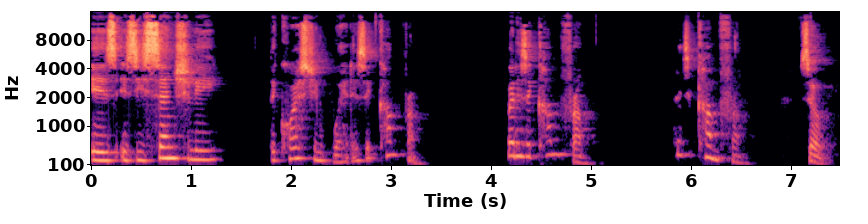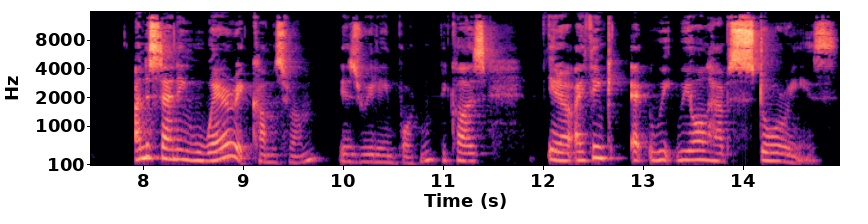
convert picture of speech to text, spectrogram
is, is essentially the question, where does it come from? Where does it come from? Where does it come from? So understanding where it comes from is really important because, you know, I think uh, we, we all have stories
